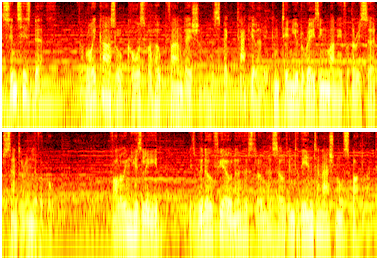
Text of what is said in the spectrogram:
Since his death, the Roy Castle Cause for Hope Foundation has spectacularly continued raising money for the research centre in Liverpool. Following his lead, his widow Fiona has thrown herself into the international spotlight,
